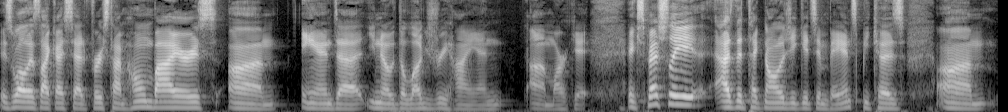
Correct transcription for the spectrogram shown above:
As well as like I said, first time home buyers. Um, and uh, you know the luxury high end uh, market, especially as the technology gets advanced, because um,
